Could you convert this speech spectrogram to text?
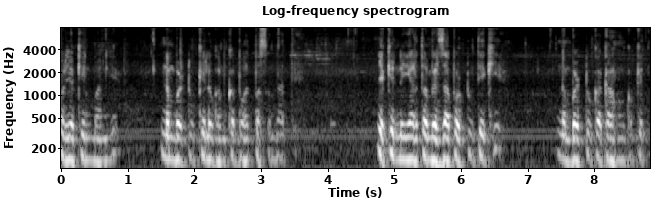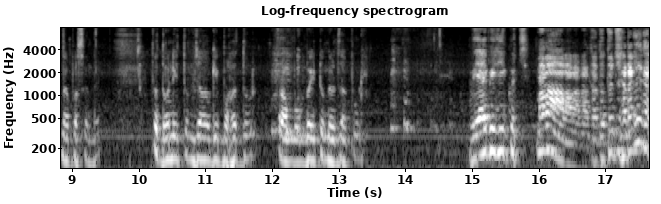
और यकीन मानिए नंबर टू के लोग हमको बहुत पसंद आते हैं। यकीन नहीं यार तो मिर्ज़ापुर टू देखिए। नंबर टू का काम हमको कितना पसंद है। तो धोनी तुम जाओगी बहुत दूर from Mumbai to Mirzapur. VIP ji कुछ? तो, तो तुझे सटक लेगा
